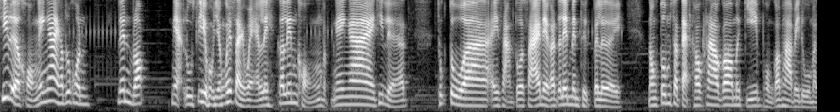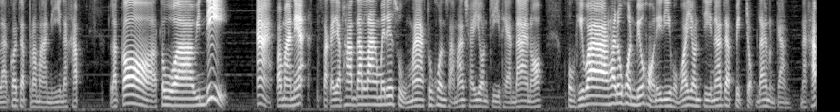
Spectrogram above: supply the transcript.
ที่เหลือของง่ายๆ ครับทุกคนเล่นบล็อกเนี่ยลูซี่ผมยังไม่ใส่แหวนเลย ก็เล่นของแบบง่าย ๆ ที่เหลือ ทุกตัวไอ้สามตัวซ้ายเนี่ยก็จะเล่นเป็นถึกไปเลย น้องตุ้มสแตทคร่าวๆ ก็เมื่อกี้ผมก็พาไปดูมาแล้วก็จะประมาณนี้นะครับ แล้วก็ตัววินดี้อะประมาณเนี้ยศักยภาพด้านล่างไม่ได้สูงมาก ทุกคนสามารถใช้ยอนจีแทนได้เนาะผมคิดว่าถ้าทุกคนบิวของดีๆ ผมว่ายอนจีน่าจะปิดจบได้เหมือนกันนะครับ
